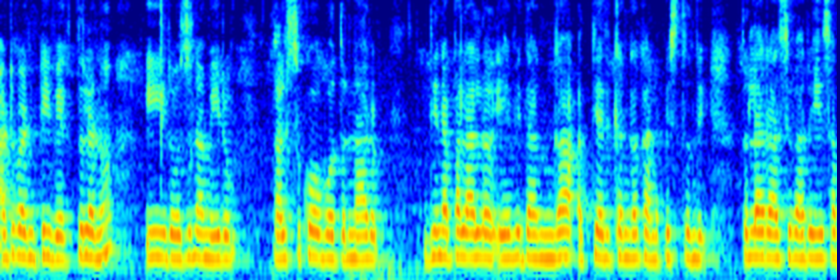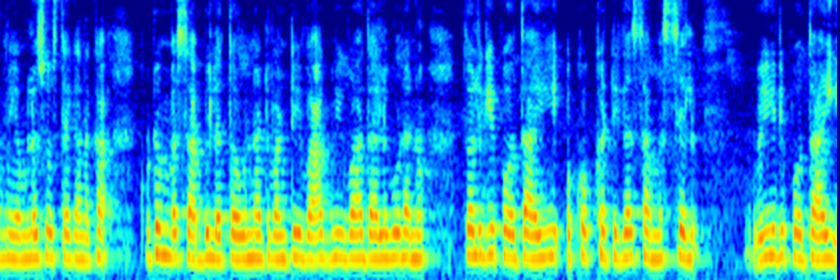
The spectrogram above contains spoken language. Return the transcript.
అటువంటి వ్యక్తులను ఈ రోజున మీరు కలుసుకోబోతున్నారు. దినఫలాల్లో ఏ విధంగా అత్యధికంగా కనిపిస్తుంది? తులారాశి వారు ఈ సమయంలో చూస్తే కనుక కుటుంబ సభ్యులతో ఉన్నటువంటి వాగ్వివాదాలు కూడాను తొలగిపోతాయి. ఒక్కొక్కటిగా సమస్యలు వీడిపోతాయి.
